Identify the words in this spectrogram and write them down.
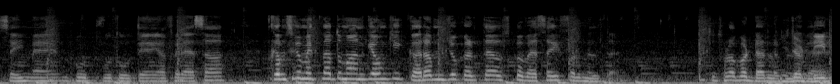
सही में भूत भूत होते हैं या फिर ऐसा। कम से कम इतना तो मान गया हूँ कि कर्म जो करता है उसको वैसा ही फल मिलता है। तो थोड़ा बहुत डर ये लगने जो है। डीप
